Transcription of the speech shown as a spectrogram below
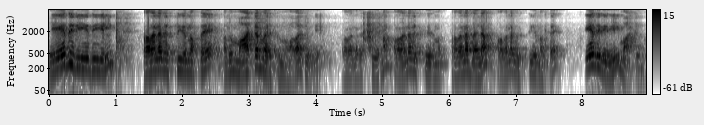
ഏത് രീതിയിൽ പ്രതല വിസ്തീർണത്തെ അത് മാറ്റം വരുത്തുന്നു? അതാ ചോദ്യം. പ്രതല വിസ്തീർണം പ്രതല വിസ്തീർണം പ്രതല ബലം പ്രതല വിസ്തീർണത്തെ ഏത് രീതിയിൽ മാറ്റുന്നു?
